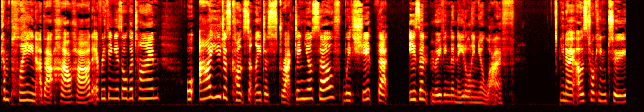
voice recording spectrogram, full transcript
complain about how hard everything is all the time? Or are you just constantly distracting yourself with shit that isn't moving the needle in your life? You know, I was talking to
